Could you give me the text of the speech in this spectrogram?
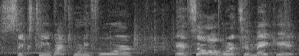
16 by 24 and so I wanted to make it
